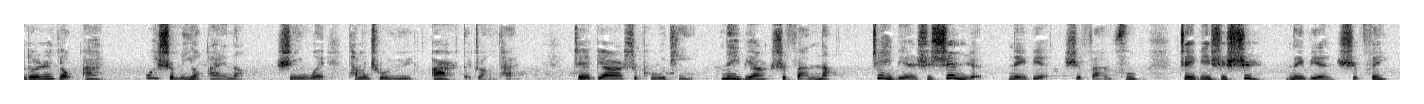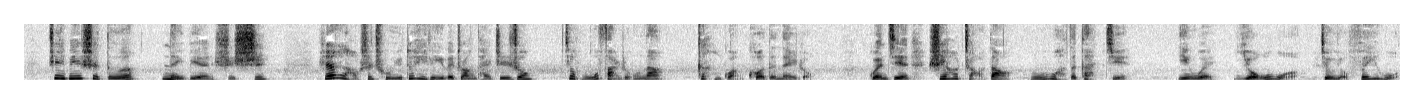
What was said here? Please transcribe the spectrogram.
多人有爱，为什么有爱呢？是因为他们处于二的状态。这边是菩提，那边是烦恼；这边是圣人，那边是凡夫；这边是是，那边是非；这边是得，那边是失。人老是处于对立的状态之中，就无法容纳更广阔的内容。关键是要找到无我的感觉，因为有我就有非我，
